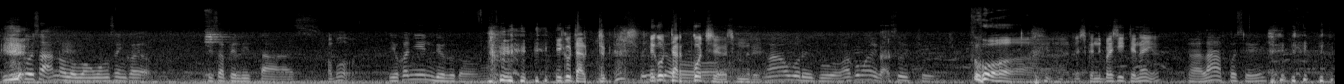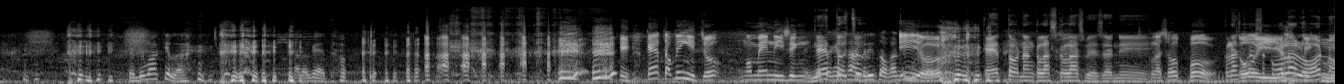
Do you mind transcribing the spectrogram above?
Iku sakno lho wong-wong sing koyo disabilitas. Apa? Yo kan nyindir to. Iku dark iku dark coach ya sebenarnya. Ngawur iku. Aku mah gak setuju. Wah. Terus ganti presiden aja. Lah lah apa sih? Jadi wakil lah. Kalau kayak itu. eh, kayak tok wingi, Cuk, ngomeni sing Iya Ketok, Cuk. kan. Iya. Ketok nang kelas-kelas biasanya. Kelas opo? Kelas oh iya, sekolah lho ono.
